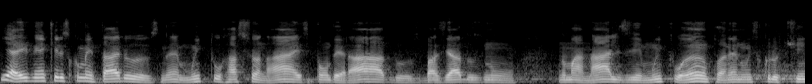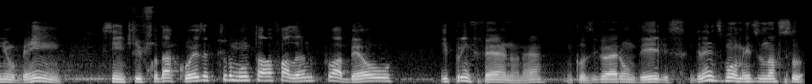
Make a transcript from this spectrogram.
E aí vem aqueles comentários né, muito racionais, ponderados, baseados num, numa análise muito ampla, né, num escrutínio bem científico da coisa, que todo mundo estava falando pro Abel ir pro inferno, né? Inclusive eu era um deles. Grandes momentos do nosso,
